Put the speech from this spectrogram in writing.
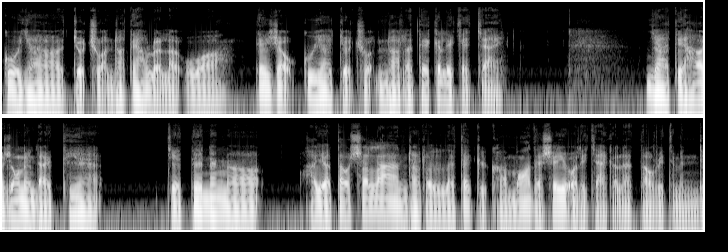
cú ya chỗ chuẩn đó tê hào lời lời ua tê rậu cú ya chỗ chuẩn đó là tê cái lời kẻ chạy ya thì hào rong lên đại thiệt chế tê nâng nó họ giờ tàu sá lan rồi lại tới cứ khó mò để xây ổ để chạy là vitamin D.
